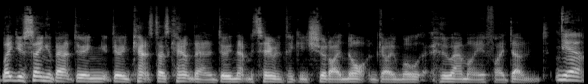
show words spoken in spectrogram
Like you're saying about doing doing Cats Does Countdown and doing that material and thinking, should I not? And going, well, who am I if I don't? Yeah.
